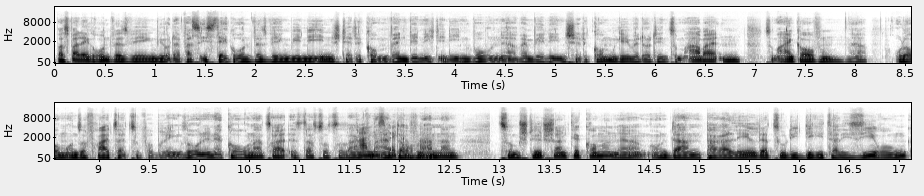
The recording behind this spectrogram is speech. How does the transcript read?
was war der Grund, weswegen wir, oder was ist der Grund, weswegen wir in die Innenstädte kommen, wenn wir nicht in ihnen wohnen? Ja, wenn wir in die Innenstädte kommen, gehen wir dorthin zum Arbeiten, zum Einkaufen ja, oder um unsere Freizeit zu verbringen. So, und in der Corona-Zeit ist das sozusagen Alles von einem Tag auf den anderen zum Stillstand gekommen. Ja, und dann parallel dazu die Digitalisierung,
